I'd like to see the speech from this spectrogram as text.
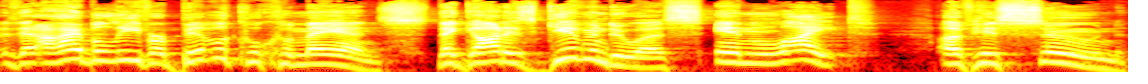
that I believe are biblical commands that God has given to us in light of his soon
